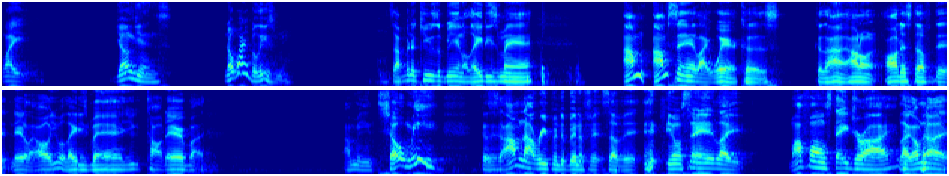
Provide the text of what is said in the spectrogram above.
like youngins. Nobody believes me. So I've been accused of being a ladies man. I'm I'm sitting here like where cause cause I I don't all this stuff that they're like, oh, you a ladies man, you talk to everybody. I mean, show me, because I'm not reaping the benefits of it. you know what I'm saying? Like, my phone stay dry. Like, I'm not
